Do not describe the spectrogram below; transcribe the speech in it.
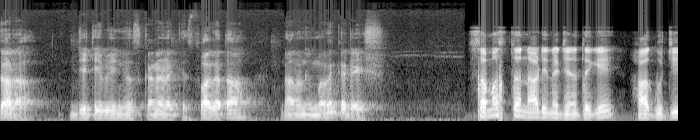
ನಮಸ್ಕಾರ. ಜಿ ಟಿ ವಿ ನ್ಯೂಸ್ ಕನ್ನಡಕ್ಕೆ ಸ್ವಾಗತ. ನಾನು ನಿಮ್ಮ ವೆಂಕಟೇಶ್. ಸಮಸ್ತ ನಾಡಿನ ಜನತೆಗೆ ಹಾಗೂ ಜಿ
